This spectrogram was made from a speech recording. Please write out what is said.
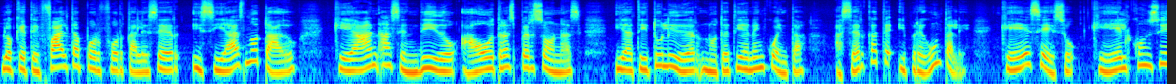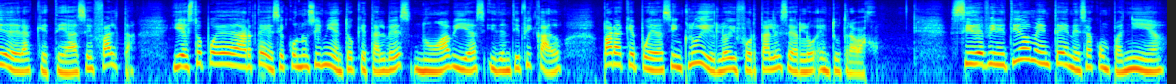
lo que te falta por fortalecer y si has notado que han ascendido a otras personas y a ti tu líder no te tiene en cuenta, acércate y pregúntale qué es eso que él considera que te hace falta. Y esto puede darte ese conocimiento que tal vez no habías identificado para que puedas incluirlo y fortalecerlo en tu trabajo. Si definitivamente en esa compañía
